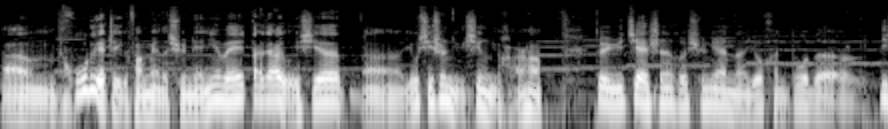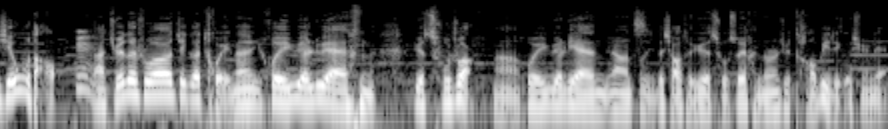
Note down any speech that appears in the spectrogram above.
嗯忽略这个方面的训练？因为大家有一些呃，尤其是女性女孩哈。对于健身和训练呢，有很多的一些误导嗯啊，觉得说这个腿呢会越练越粗壮啊，会越练让自己的小腿越粗，所以很多人去逃避这个训练。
